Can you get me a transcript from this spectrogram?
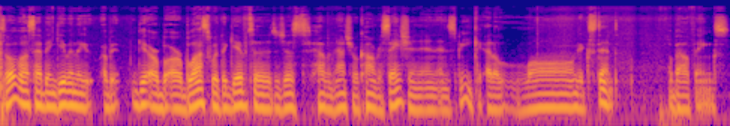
some of us have been given the are, blessed with the gift to, to just have a natural conversation and, and speak at a long extent about things.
